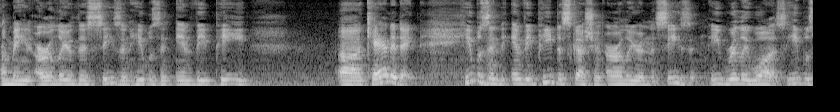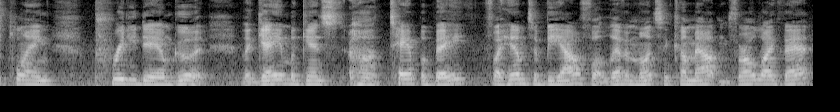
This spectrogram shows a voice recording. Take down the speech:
I mean, earlier this season, he was an MVP uh, candidate. He was in the MVP discussion earlier in the season. He really was. He was playing pretty damn good. The game against uh, Tampa Bay, for him to be out for 11 months and come out and throw like that,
